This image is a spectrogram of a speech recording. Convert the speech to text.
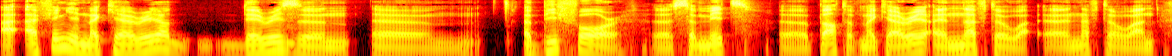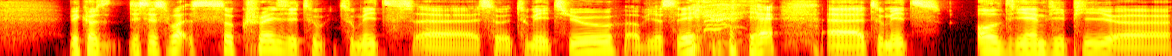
I, I think in my career there is an um, a before uh, summit uh, part of my career and after one, and after one because this is what's so crazy to to meet uh, so to meet you obviously yeah uh, to meet all the MVP uh,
